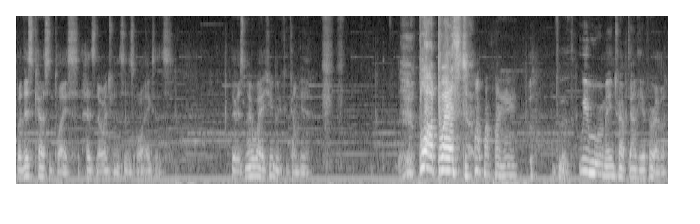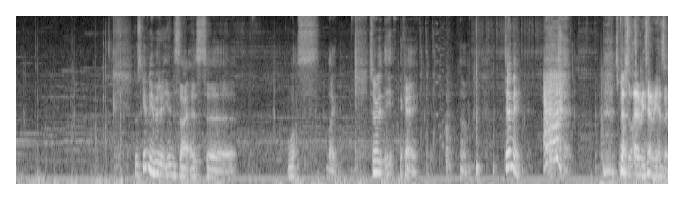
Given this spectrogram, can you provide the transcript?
But this cursed place has no entrances or exits. There is no way a human could come here. Plot twist! we will remain trapped down here forever. So giving me a bit of insight as to what's like. So okay, oh. Temmie, ah! Special enemy Temmie has a,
